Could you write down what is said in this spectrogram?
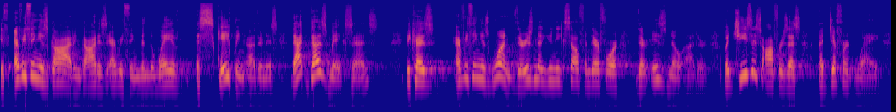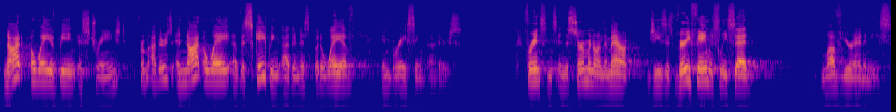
if everything is God and God is everything, then the way of escaping otherness, that does make sense because everything is one. There is no unique self, and therefore there is no other. But Jesus offers us a different way, not a way of being estranged from others, and not a way of escaping otherness, but a way of embracing others. For instance, in the Sermon on the Mount, Jesus very famously said, Love your enemies.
